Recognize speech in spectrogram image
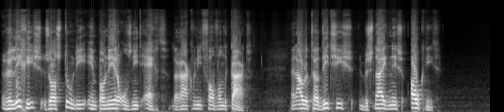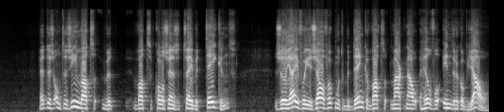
religies zoals toen, die imponeren ons niet echt. Daar raken we niet van van de kaart. En oude tradities, besnijdenis ook niet. dus om te zien wat, wat Colossense 2 betekent, zul jij voor jezelf ook moeten bedenken wat maakt nou heel veel indruk op jou?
